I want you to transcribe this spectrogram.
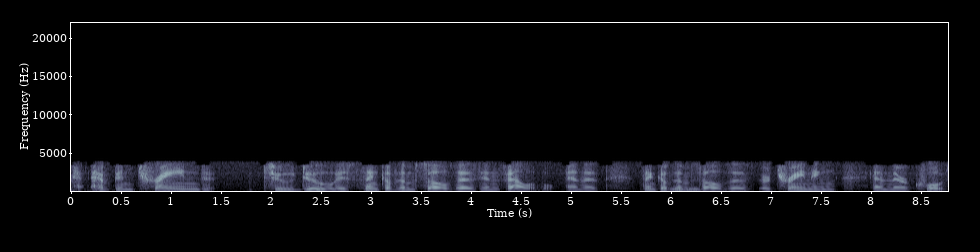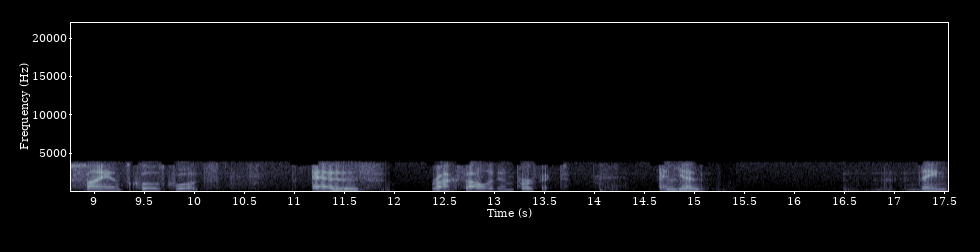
ha- have been trained to do is think of themselves as infallible and that think of mm-hmm. themselves as their training and their quote science close quotes as mm-hmm. Rock solid and perfect. And mm-hmm. yet they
